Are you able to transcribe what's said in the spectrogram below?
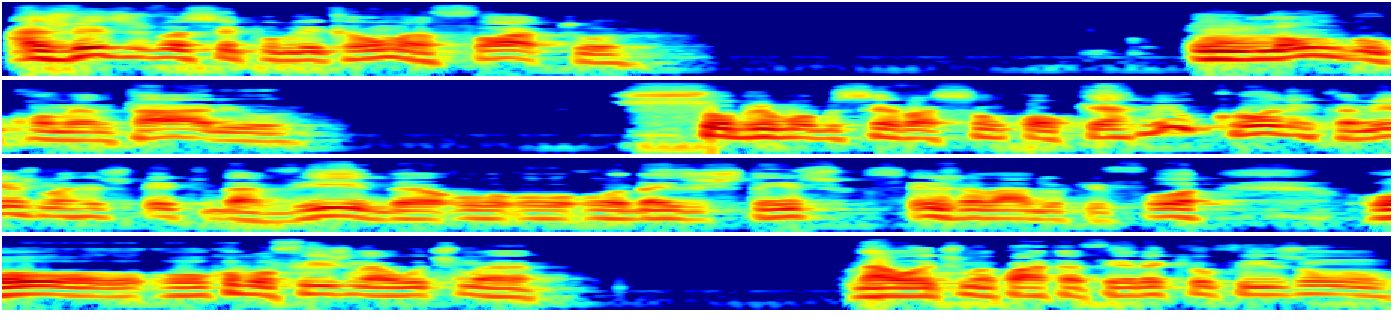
às vezes você publica uma foto um longo comentário sobre uma observação qualquer, meio crônica mesmo, a respeito da vida ou, ou, ou da existência, seja lá do que for, ou, ou como eu fiz na última, na última quarta-feira, que eu fiz um,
